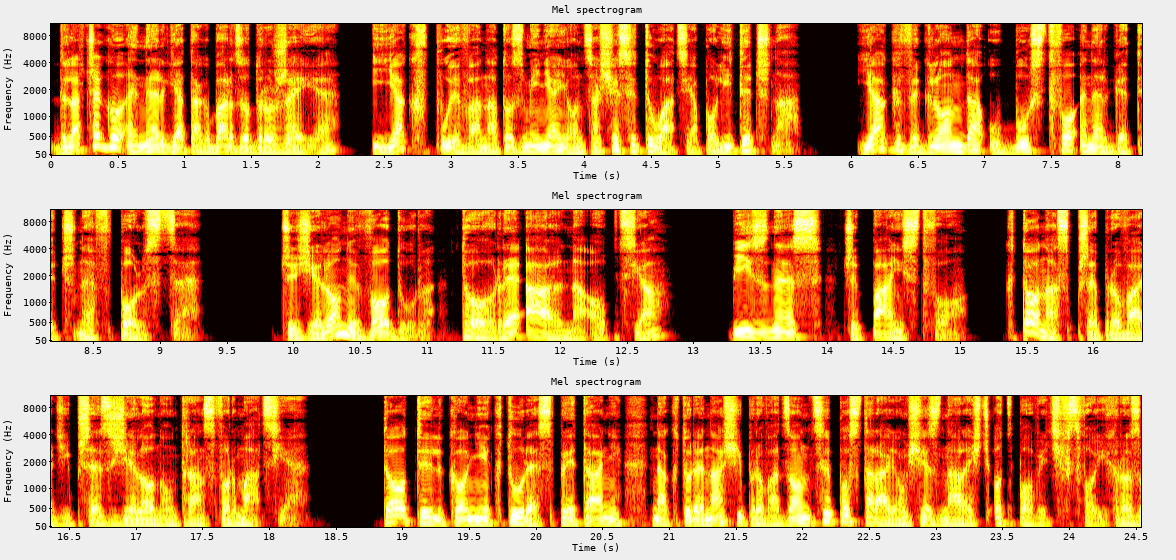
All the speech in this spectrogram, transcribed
Dlaczego energia tak bardzo drożeje i jak wpływa na to zmieniająca się sytuacja polityczna? Jak wygląda ubóstwo energetyczne w Polsce? Czy zielony wodór to realna opcja? Biznes czy państwo? Kto nas przeprowadzi przez zieloną transformację? To tylko niektóre z pytań, na które nasi prowadzący postarają się znaleźć odpowiedź w swoich rozmowach.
